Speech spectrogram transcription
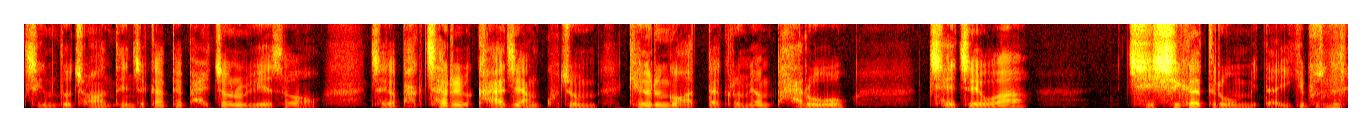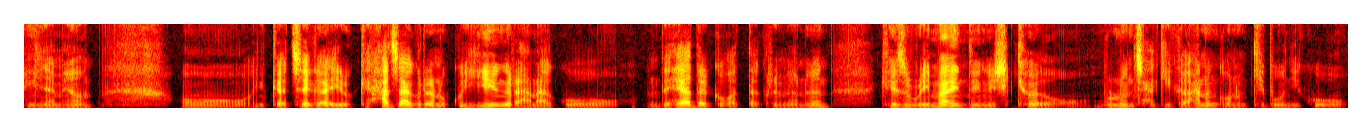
지금도 저한테 이제 카페 발전을 위해서 제가 박차를 가하지 않고 좀 게으른 것 같다 그러면 바로 제재와 지시가 들어옵니다. 이게 무슨 얘기냐면 어, 그러니까 제가 이렇게 하자 그래놓고 이행을 안 하고 근데 해야 될 것 같다 그러면은 계속 reminding을 시켜요. 물론 자기가 하는 거는 기본이고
